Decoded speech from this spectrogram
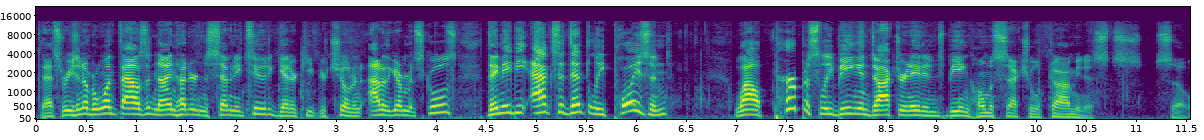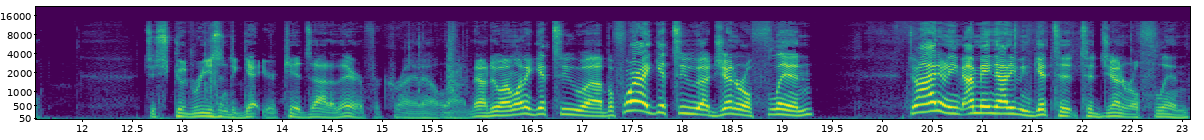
that's reason number 1972 to get or keep your children out of the government schools. They may be accidentally poisoned while purposely being indoctrinated into being homosexual communists. So, just good reason to get your kids out of there for crying out loud. Now, do I want to get to, uh, before I get to uh, General Flynn, do I don't even, I may not even get to, to General Flynn.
